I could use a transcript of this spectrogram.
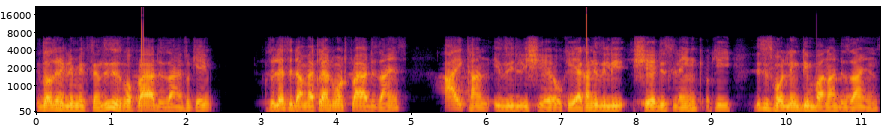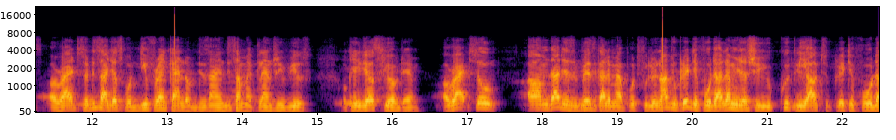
it doesn't really make sense. This is for flyer designs okay? So let's say that my client wants flyer designs. I can easily share okay? I can easily share this link okay? This is for linkedin banner designs all right so these are just for different kind of designs. These are my client reviews okay? Just few of them all right so um that is basically my portfolio. Now to create a folder let me just show you quickly how to create a folder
